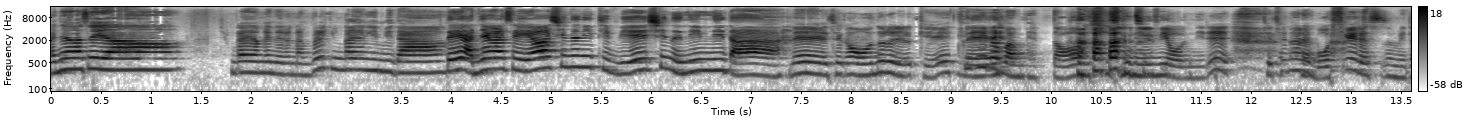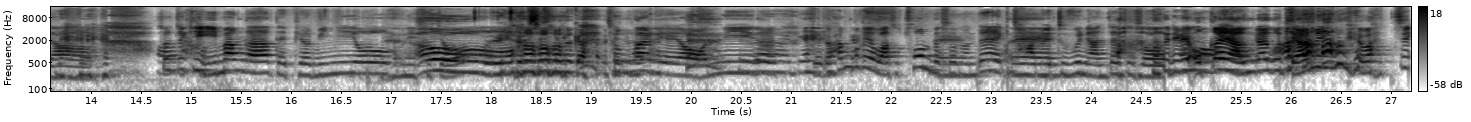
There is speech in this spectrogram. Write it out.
안녕하세요. 김가영의 내려남불 김가영입니다. 네, 안녕하세요. 신은이 TV의 신은이입니다. 네, 제가 오늘은 이렇게 네. TV로만 뵙던 신은미 언니를 제 채널에 모시게 됐습니다. 네. 솔직히 이만갑 대표 미니오 아우, 분이시죠? 왜 이러십니까? 정말이에요. 언니를. 제가 한국에 와서 처음 네. 뵀었는데 네. 밤에 두 분이 앉아있어서 들이 왜 어머. 억가에 안 가고 대한민국에 왔지?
